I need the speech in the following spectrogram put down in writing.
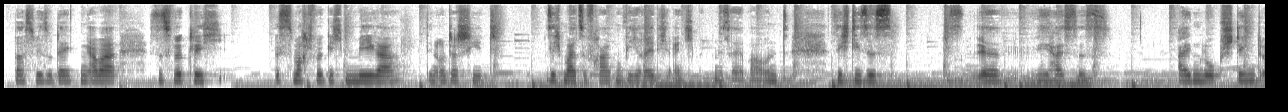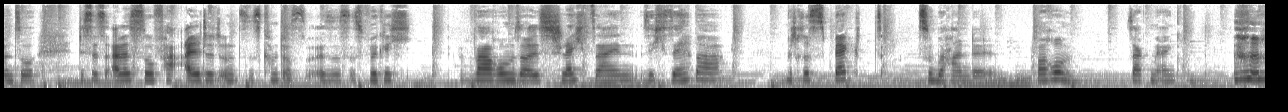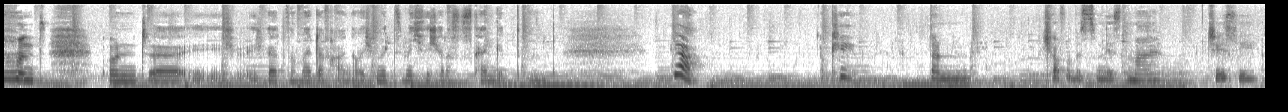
was wir so denken. Aber es ist wirklich, es macht wirklich mega den Unterschied, sich mal zu fragen, wie rede ich eigentlich mit mir selber und sich dieses, äh, wie heißt es, Eigenlob stinkt und so. Das ist alles so veraltet und es kommt aus, also es ist wirklich, warum soll es schlecht sein, sich selber mit Respekt zu behandeln? Warum? Sag mir einen Grund. und und äh, ich, ich werde es noch mal hinterfragen, aber ich bin mir ziemlich sicher, dass es keinen gibt. Und ja, okay. Dann, ich hoffe, bis zum nächsten Mal. Tschüssi.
